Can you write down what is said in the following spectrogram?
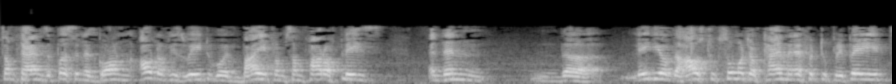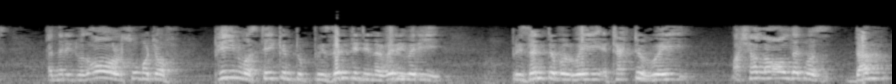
sometimes the person has gone out of his way to go and buy it from some far off place, and then the lady of the house took so much of time and effort to prepare it, and then it was all so much of pain was taken to present it in a very, very presentable way, attractive way. MashaAllah, all that was done.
